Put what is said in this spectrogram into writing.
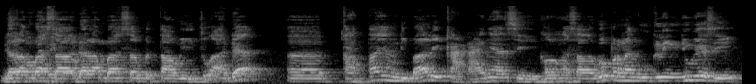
Bisa Dalam bahasa dalam bahasa Betawi itu ada eh, kata yang dibalik katanya sih. Kalau nggak salah gue pernah googling juga sih.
